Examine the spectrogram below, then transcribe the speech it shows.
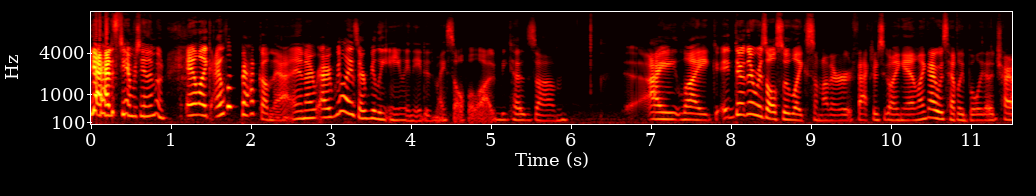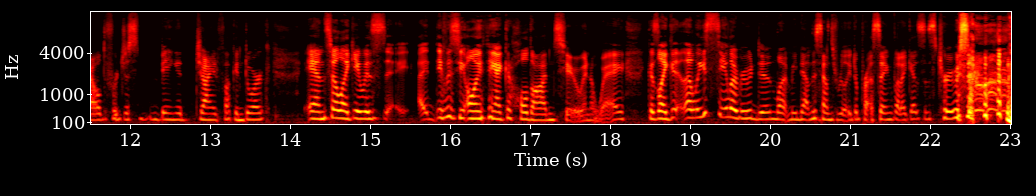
yeah, I had to stand for Sailor Moon. And like I look back on that and I, I realized I really alienated myself a lot because um I like it, there. There was also like some other factors going in. Like I was heavily bullied as a child for just being a giant fucking dork, and so like it was it was the only thing i could hold on to in a way. Because like at least sailor moon didn't let me down. This sounds really depressing but i guess it's true so. I'm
